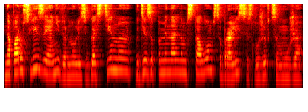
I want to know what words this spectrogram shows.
На пару с Лизой они вернулись в гостиную, где за поминальным столом собрались сослуживцы мужа.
